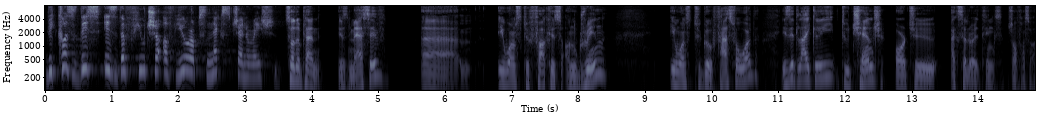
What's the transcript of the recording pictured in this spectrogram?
because this is the future of Europe's next generation. So the plan is massive. Um, it wants to focus on green. He wants to go fast forward. Is it likely to change or to accelerate things, Jean Francois?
